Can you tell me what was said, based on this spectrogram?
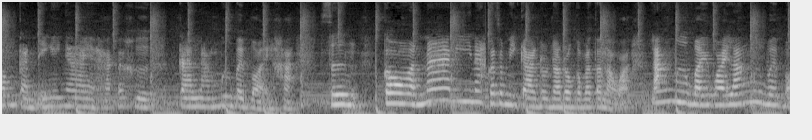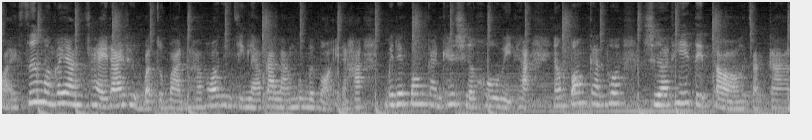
ป้องกันได้ง่ายๆนะคะก็คือการล้างมือบ่อยๆ ค่ะ ซึ่งก่อนหน้านี้นะก็จะมีการรณรงค์กันมาตลอดว่าล้างมือบ่อยๆล้างมือบ่อยๆ ซึ่งมันก็ยังใช้ได้ถึงปัจจุบันนะคะเพราะจริงๆแล้วการล้างมือบ่อยๆนะคะ ไม่ได้ป้องกันแค่เชื้อโควิดค่ะ ยังป้องกันพวกเชื้อที่ติดต่อจากการ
